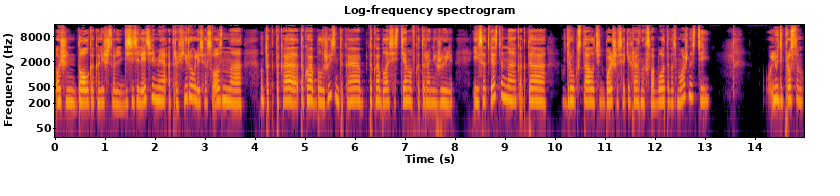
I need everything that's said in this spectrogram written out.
очень долго, количество десятилетиями атрофировались осознанно. Ну, так, такая, такая была жизнь, такая, такая была система, в которой они жили. И, соответственно, когда вдруг стало чуть больше всяких разных свобод и возможностей, люди просто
